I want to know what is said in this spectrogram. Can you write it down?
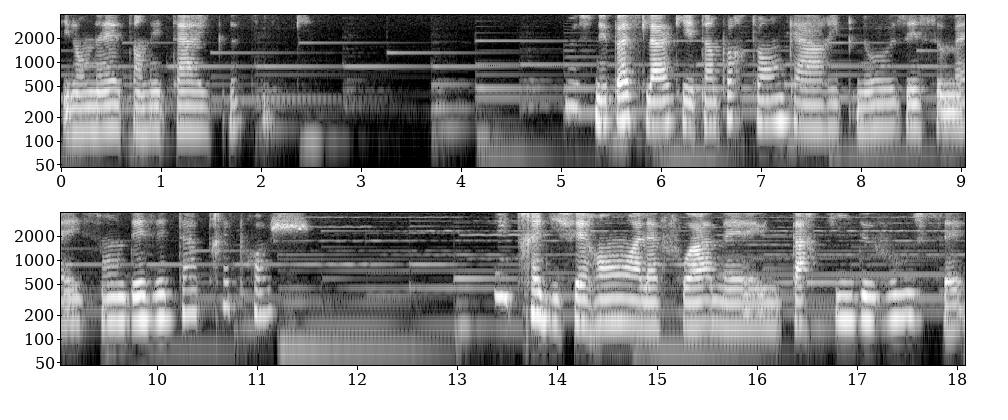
si l'on est en état hypnotique. Mais ce n'est pas cela qui est important car hypnose et sommeil sont des états très proches et très différents à la fois, mais une partie de vous sait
